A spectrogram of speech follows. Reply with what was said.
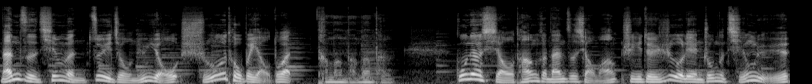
男子亲吻醉酒女友，舌头被咬断，疼疼疼疼疼。姑娘小唐和男子小王是一对热恋中的情侣，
